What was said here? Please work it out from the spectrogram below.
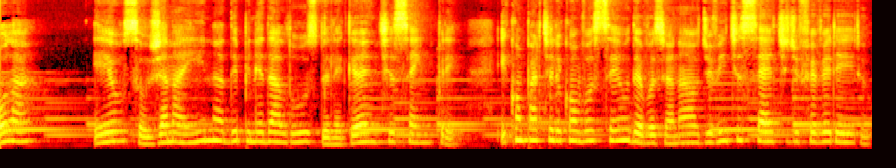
Olá, eu sou Janaína de Pineda Luz do Elegante Sempre e compartilho com você o devocional de 27 de fevereiro.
